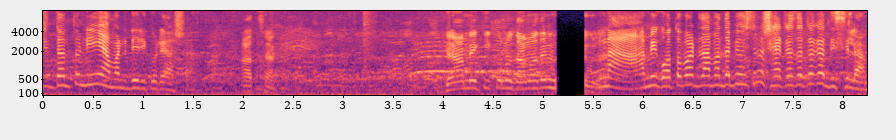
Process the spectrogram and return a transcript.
সিদ্ধান্ত নিয়ে আমার দেরি করে আসা। আচ্ছা। গ্রামে কি কোনো দামাদামি না আমি গতবার দামাদামি হয়েছিল ষাট হাজার টাকা দিছিলাম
